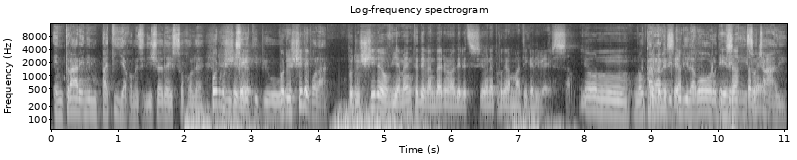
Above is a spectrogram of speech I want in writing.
entrare in empatia, come si dice adesso, con, le, Può con i riuscire, ceti più può riuscire- popolari? può riuscire, ovviamente deve andare in una direzione programmatica diversa. Io non parlare di sia... più di lavoro, di temi sociali.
